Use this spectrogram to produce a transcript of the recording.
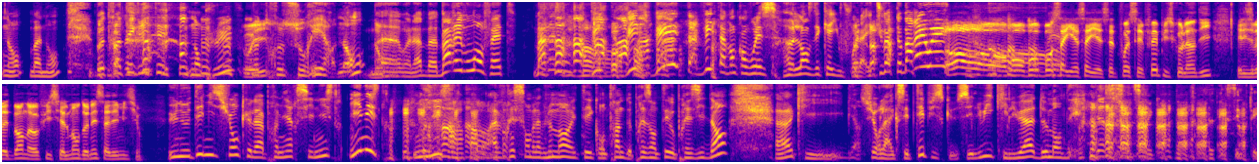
Non, bah non. Votre intégrité non plus. Oui. Votre sourire non. Non. Euh, voilà, bah barrez-vous en fait. Barrez-vous. Vite, vite, vite, vite avant qu'on vous laisse euh, lance des cailloux. Voilà. Et tu vas te barrer, oui. Oh, bon, bon, bon, ça y est, ça y est. Cette fois, c'est fait puisque lundi, Elisabeth Borne a officiellement donné sa démission. Une démission que la première sinistre, ministre, ministre, pardon, a vraisemblablement été contrainte de présenter au président, hein, qui bien sûr l'a accepté puisque c'est lui qui lui a demandé. De pas l'accepter.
